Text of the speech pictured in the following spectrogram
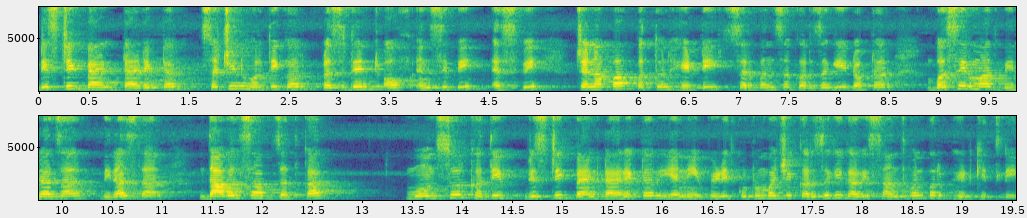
डिस्ट्रिक्ट बँड director Sachin Hortikar president of N C P S P Chanappa Pattun Hetti sarpanch Karjagi doctor Basirmad Birajar Birajdar Dawalsab Jatkar Mansoor Khatib district bank director यांनी पीडित कुटुंबाचे कर्जगी गावी सांत्वनपर भेट घेतली.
